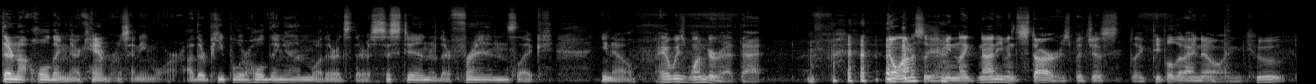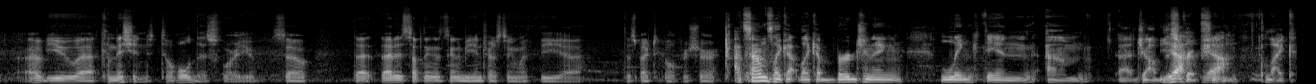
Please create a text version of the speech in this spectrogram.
they're not holding their cameras anymore. Other people are holding them, whether it's their assistant or their friends. Like, you know, I always wonder at that. no, honestly, I mean, like not even stars, but just like people that I know. Like, who have you uh, commissioned to hold this for you? So that that is something that's going to be interesting with the uh, the spectacle for sure. it sounds like a like a burgeoning LinkedIn um, uh, job Yeah, description. Like,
